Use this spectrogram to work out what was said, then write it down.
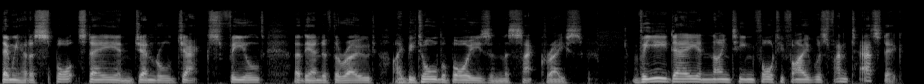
Then we had a sports day in General Jack's field at the end of the road. I beat all the boys in the sack race. VE Day in 1945 was fantastic.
